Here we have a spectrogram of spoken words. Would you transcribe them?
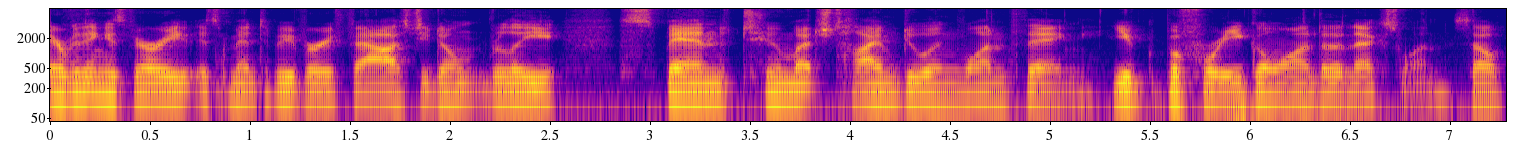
everything is very it's meant to be very fast you don't really spend too much time doing one thing you before you go on to the next one so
